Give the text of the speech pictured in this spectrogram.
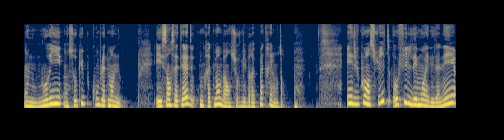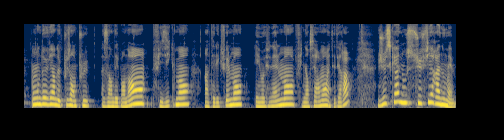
on nous nourrit, on s'occupe complètement de nous. Et sans cette aide, concrètement, ben, on survivrait pas très longtemps. Et du coup ensuite, au fil des mois et des années, on devient de plus en plus indépendant, physiquement, intellectuellement, émotionnellement, financièrement, etc., jusqu'à nous suffire à nous-mêmes.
